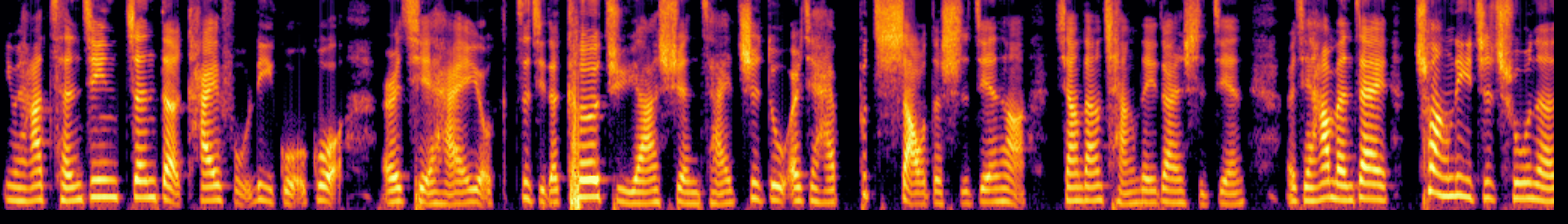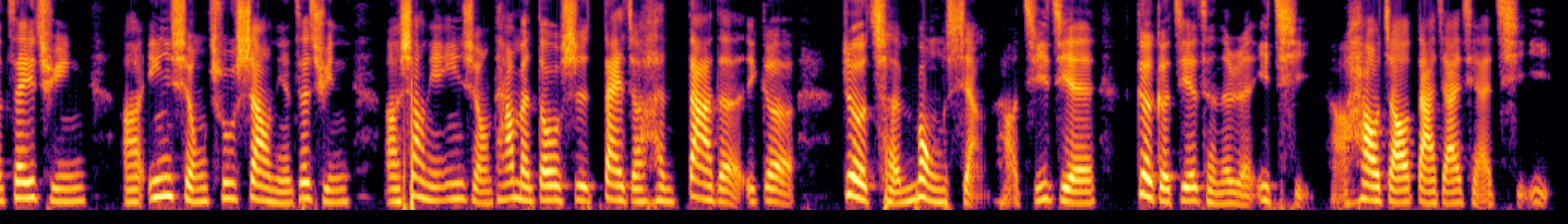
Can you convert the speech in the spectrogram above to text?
因为他曾经真的开府立国过，而且还有自己的科举啊、选才制度，而且还不少的时间哈，相当长的一段时间。而且他们在创立之初呢，这一群。啊，英雄出少年，这群啊少年英雄，他们都是带着很大的一个热忱梦想，哈，集结各个阶层的人一起，啊，号召大家一起来起义，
